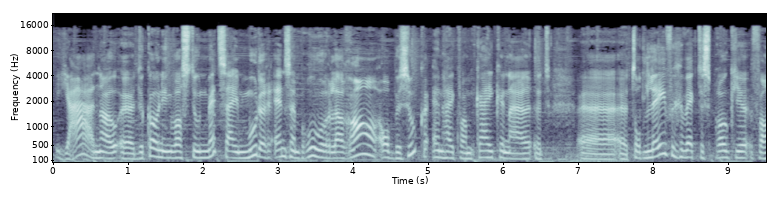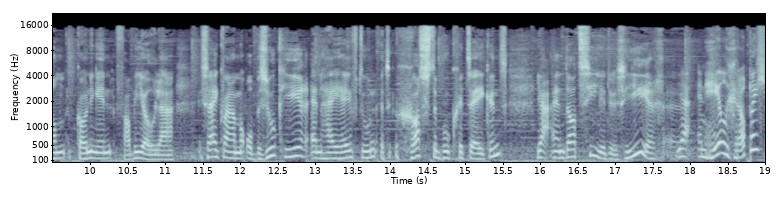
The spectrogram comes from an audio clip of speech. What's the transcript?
Ja, nou, eh, de koning was toen met zijn moeder en zijn broer Laurent op bezoek. En hij kwam kijken naar het eh, tot leven gewekte sprookje van koningin Fabiola. Zij kwamen op bezoek hier en hij heeft toen het gastenboek getekend. Ja, en dat zie je dus hier. Ja, en heel grappig,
